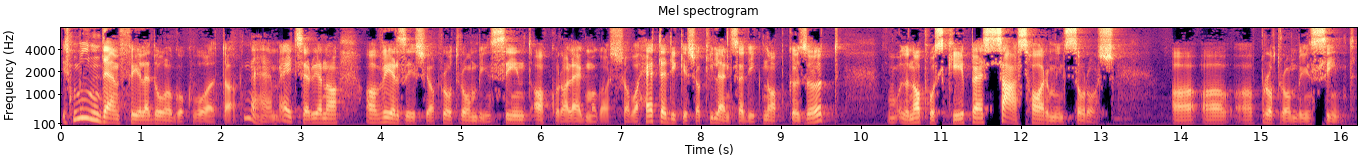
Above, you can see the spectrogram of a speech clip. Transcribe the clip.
és mindenféle dolgok voltak. Nem, egyszerűen a, a vérzési, a protrombin szint akkor a legmagasabb. A hetedik és a kilencedik nap között, a naphoz képest 130 szoros a, a, a protrombin szint.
